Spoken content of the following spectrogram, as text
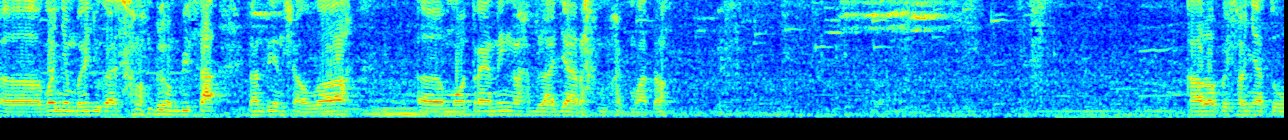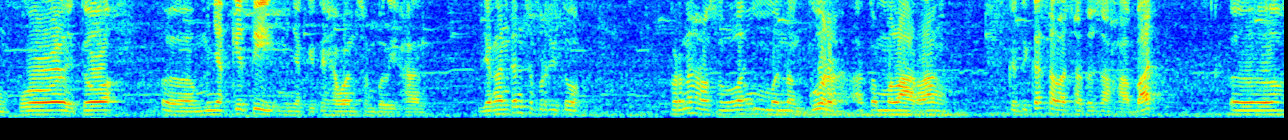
Uh, gue nyembelih juga sama belum bisa. Nanti insya Allah uh, mau training lah belajar buat motong. Kalau pisaunya tumpul itu uh, menyakiti menyakiti hewan sembelihan. Jangankan seperti itu pernah Rasulullah menegur atau melarang ketika salah satu sahabat uh,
